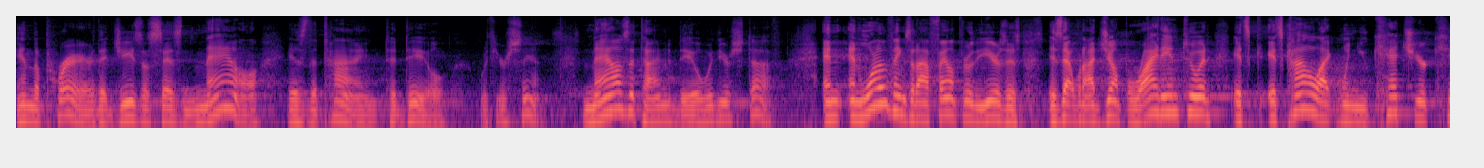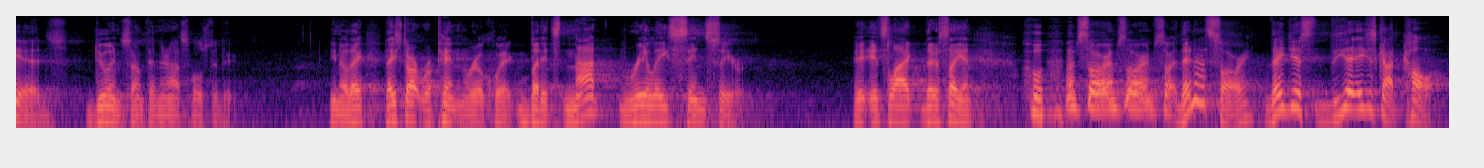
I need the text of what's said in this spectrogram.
in the prayer that Jesus says, now is the time to deal with your sin. Now's the time to deal with your stuff. And, and one of the things that I found through the years is, is that when I jump right into it, it's, it's kind of like when you catch your kids doing something they're not supposed to do. You know, they, they start repenting real quick, but it's not really sincere. It's like they're saying, oh, I'm sorry, I'm sorry, I'm sorry. They're not sorry. They just, they just got caught.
